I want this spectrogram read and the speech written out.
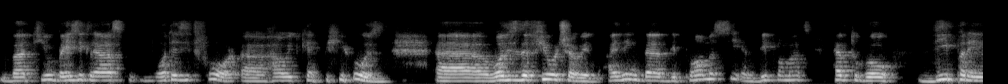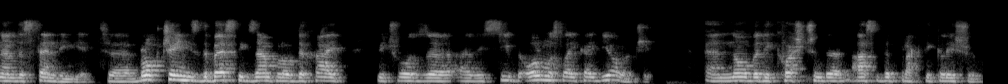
but you basically ask, what is it for? Uh, how it can be used? Uh, what is the future of it? I think that diplomacy and diplomats have to go deeper in understanding it. Uh, blockchain is the best example of the hype, which was uh, received almost like ideology, and nobody questioned, asked the practical issues.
